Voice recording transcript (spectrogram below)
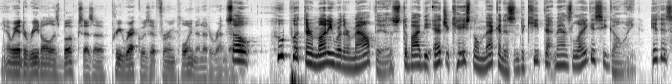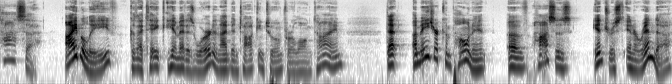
Yeah, we had to read all his books as a prerequisite for employment at Orenda. So, who put their money where their mouth is to buy the educational mechanism to keep that man's legacy going? It is HASA. I believe, because I take him at his word and I've been talking to him for a long time, that a major component of HASA's interest in Orenda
